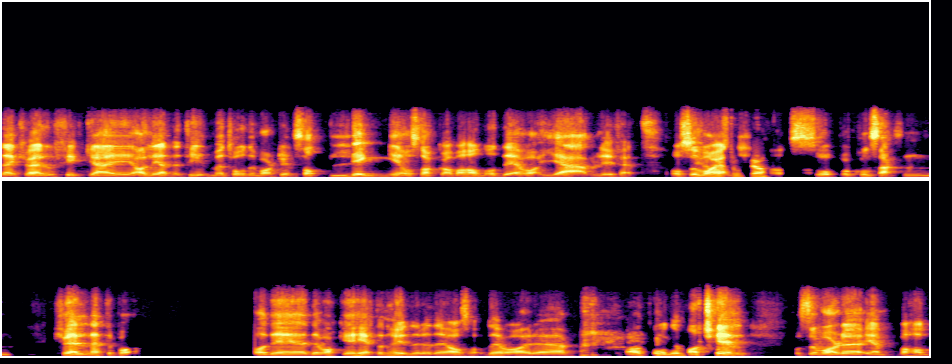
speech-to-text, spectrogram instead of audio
den kvelden, fikk jeg alenetid med Tony Martin. Satt lenge og snakka med han, og det var jævlig fett. Og så var jeg og så på konserten kvelden etterpå. Og det, det var ikke helt en høydere, det, altså. Det var uh, Tony Martin. Og så var det en med han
